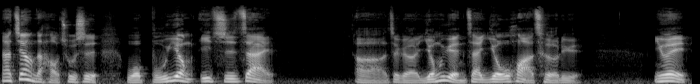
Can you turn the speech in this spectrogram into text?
那这样的好处是，我不用一直在呃这个永远在优化策略，因为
